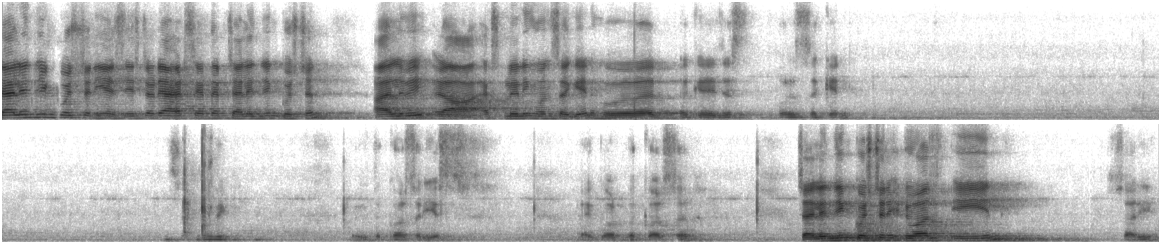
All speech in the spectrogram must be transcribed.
challenging question. Yes, yesterday I had said that challenging question. I'll be uh, explaining once again. Whoever, okay, just for a second. It's moving. Where is the cursor? Yes, I got the cursor. Challenging question. It was in. Sorry.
